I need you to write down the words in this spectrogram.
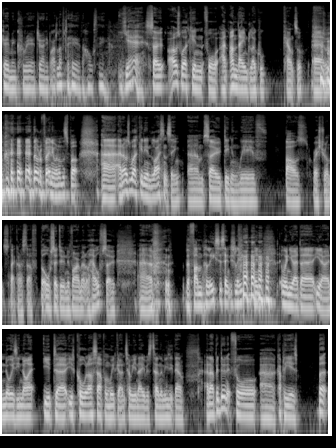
gaming career journey, but I'd love to hear the whole thing. Yeah. So I was working for an unnamed local council. Um, I don't want to put anyone on the spot. Uh, and I was working in licensing, um, so dealing with bars, restaurants, that kind of stuff, but also doing environmental health. So uh, the fun police, essentially. when, when, you had a you know a noisy night, you'd uh, you'd call us up and we'd go and tell your neighbours to turn the music down. And I've been doing it for uh, a couple of years, but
